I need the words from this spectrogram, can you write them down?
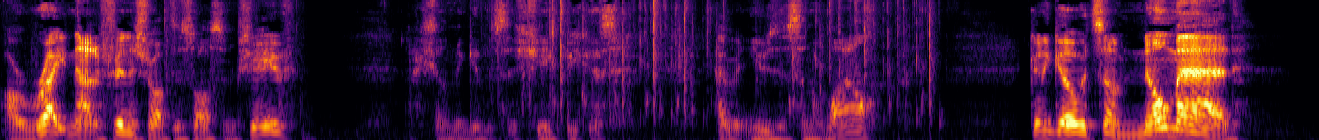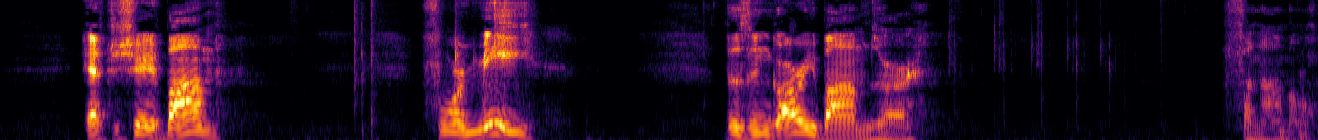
All right, now to finish off this awesome shave. Actually, let me give this a shake because I haven't used this in a while. Gonna go with some Nomad aftershave balm. For me, the Zingari balms are phenomenal.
